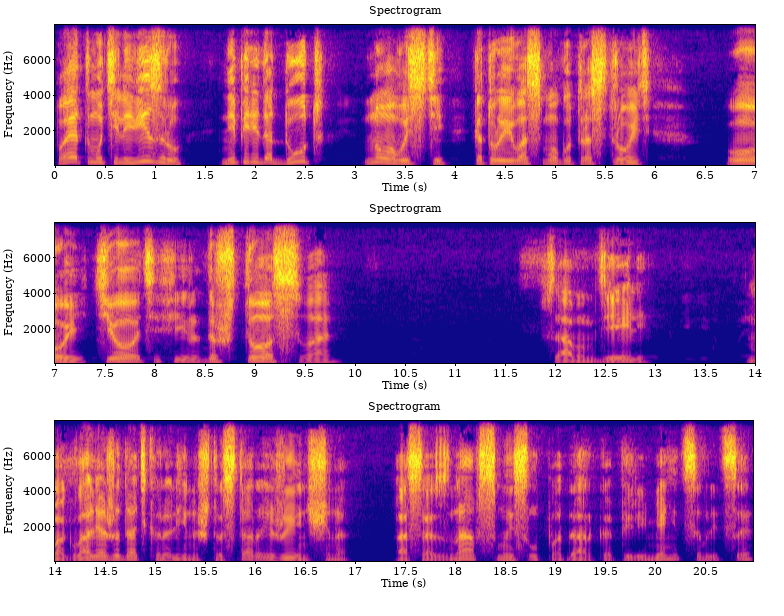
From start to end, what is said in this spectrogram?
по этому телевизору не передадут новости, которые вас могут расстроить. Ой, тетя Фира, да что с вами? В самом деле, могла ли ожидать Каролина, что старая женщина, осознав смысл подарка, переменится в лице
